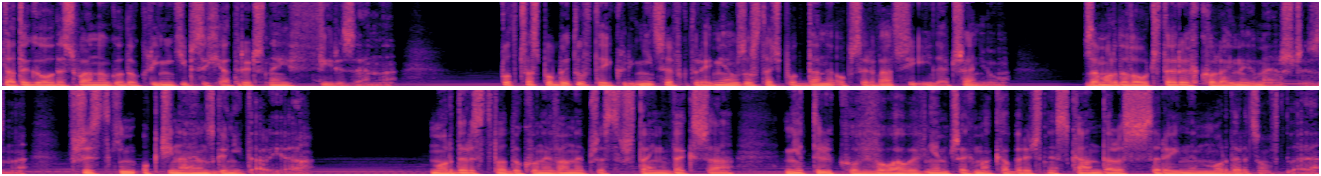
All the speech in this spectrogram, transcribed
Dlatego odesłano go do kliniki psychiatrycznej w Firzen. Podczas pobytu w tej klinice, w której miał zostać poddany obserwacji i leczeniu, zamordował czterech kolejnych mężczyzn, wszystkim obcinając genitalia. Morderstwa dokonywane przez Steinwexa nie tylko wywołały w Niemczech makabryczny skandal z seryjnym mordercą w tle,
